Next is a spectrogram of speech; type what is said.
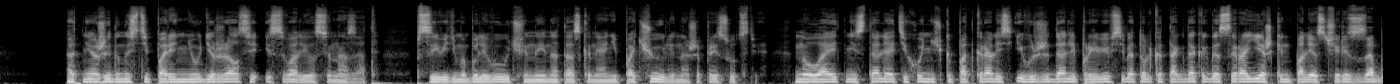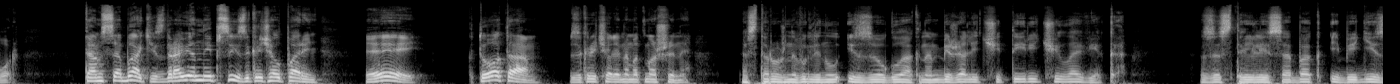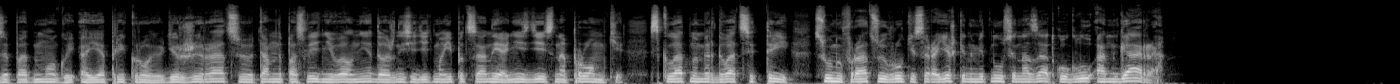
От неожиданности парень не удержался и свалился назад. Псы, видимо, были выучены и натасканы, они почуяли наше присутствие. Но лаять не стали, а тихонечко подкрались и выжидали, проявив себя только тогда, когда Сыроежкин полез через забор. Там собаки, здоровенные псы!» – закричал парень. «Эй, кто там?» – закричали нам от машины. Осторожно выглянул из-за угла, к нам бежали четыре человека. «Застрели собак и беги за подмогой, а я прикрою. Держи рацию, там на последней волне должны сидеть мои пацаны, они здесь на промке. Склад номер 23». Сунув рацию в руки Сыроежкина, метнулся назад к углу ангара.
